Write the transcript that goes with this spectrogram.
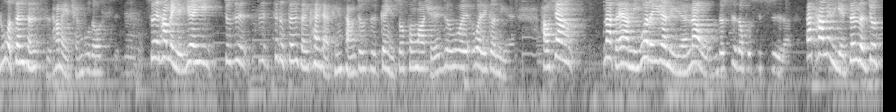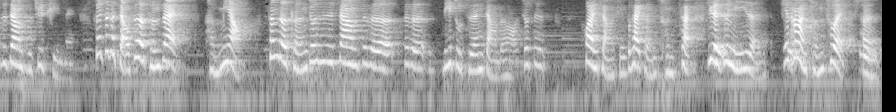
如果真神死，他们也全部都死。嗯，所以他们也愿意，就是这这个真神看起来平常就是跟你说风花雪月，就是为为了一个女人，好像那怎样？你为了一个女人，那我们的事都不是事了。那他们也真的就是这样子去挺哎，所以这个角色的存在很妙，真的可能就是像这个这个李主持人讲的哦，就是幻想型不太可能存在，越是迷人，因为它很纯粹，很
